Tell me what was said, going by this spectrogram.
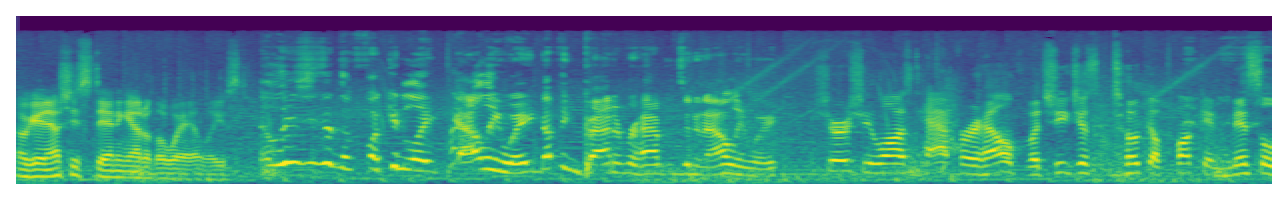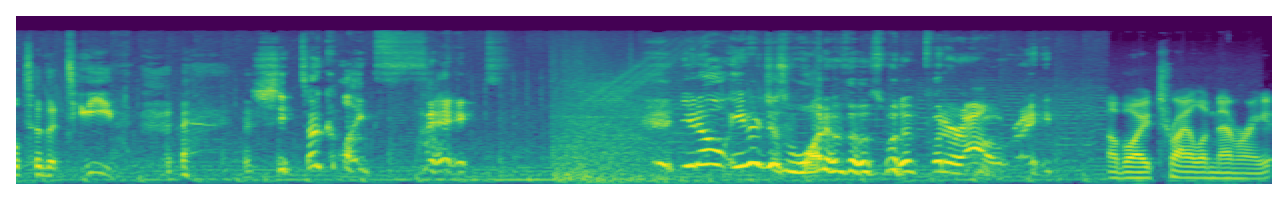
Okay, now she's standing out of the way at least. At least she's in the fucking like alleyway. Nothing bad ever happens in an alleyway. Sure, she lost half her health, but she just took a fucking missile to the teeth. she took like six. You know, even just one of those would have put her out, right? Oh boy, trial of memory.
